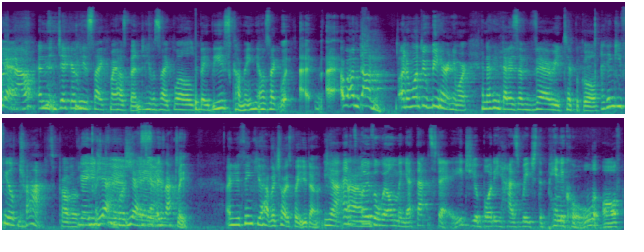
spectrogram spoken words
out. yeah, now. and Jacob, he's like my husband. He was like, "Well, the baby's coming." I was like, "What? I, I, I'm done. I don't want to be here anymore." And I think that is a very typical. I think you feel trapped, probably. Yeah, you Yeah, do. yes, Yeah. exactly. And you think you have a choice, but you don't. Yeah. And it's Um, overwhelming at that stage. Your body has reached the pinnacle of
